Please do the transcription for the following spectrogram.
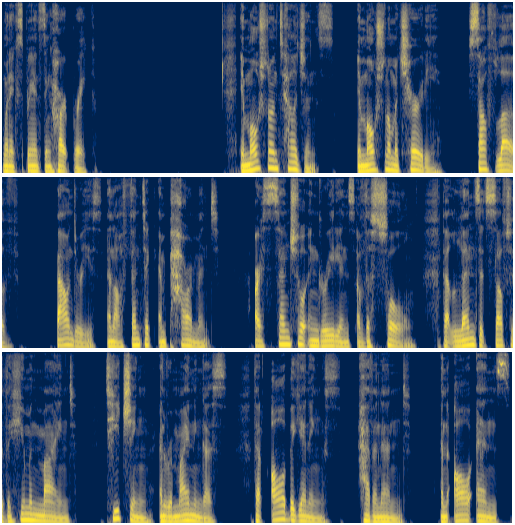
when experiencing heartbreak. Emotional intelligence, emotional maturity, self love, boundaries, and authentic empowerment are essential ingredients of the soul that lends itself to the human mind, teaching and reminding us that all beginnings have an end and all ends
